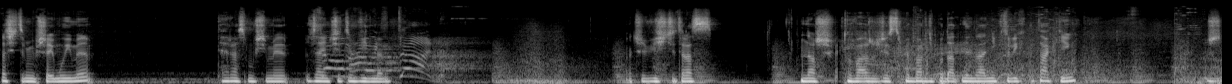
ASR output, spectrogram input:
Teraz się tym nie przejmujmy. Teraz musimy zająć się tym widmem. Oczywiście teraz nasz towarzysz jest trochę bardziej podatny na niektórych ataki. Rz-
